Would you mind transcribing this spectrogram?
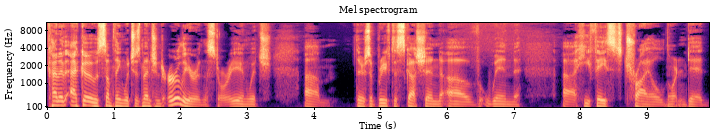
kind of echoes something which is mentioned earlier in the story, in which um, there's a brief discussion of when uh, he faced trial. Norton did,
